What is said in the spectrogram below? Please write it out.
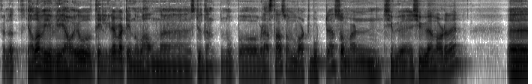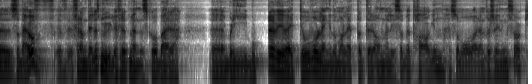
funnet. Ja da, vi, vi, har jo tidligere vært innom han studenten oppe på Blæstad som ble borte. Sommeren 2020 var det vel. Så det er jo fremdeles mulig for et menneske å bare bli borte. Vi vet jo hvor lenge de har lett etter Anne-Elisabeth Hagen, som òg var en forsvinningssak.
